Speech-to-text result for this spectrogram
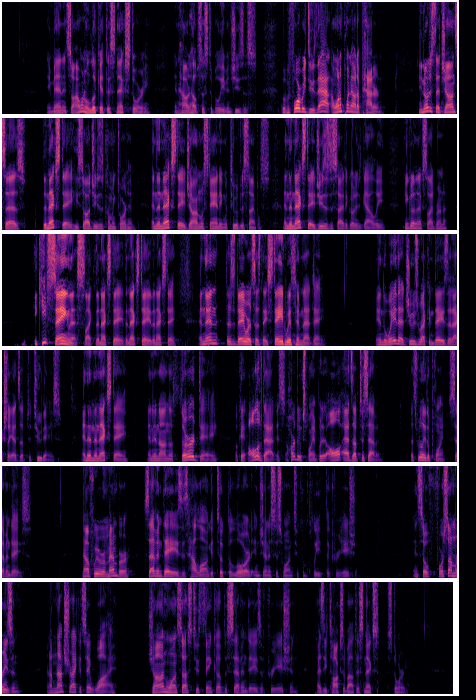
Amen. And so, I want to look at this next story and how it helps us to believe in Jesus. But before we do that, I want to point out a pattern. Do you notice that John says, the next day he saw Jesus coming toward him. And the next day, John was standing with two of the disciples. And the next day, Jesus decided to go to Galilee. Can you go to the next slide, Brenda? He keeps saying this, like the next day, the next day, the next day. And then there's a day where it says they stayed with him that day. In the way that Jews reckon days, that actually adds up to two days. And then the next day, and then on the third day, okay, all of that, it's hard to explain, but it all adds up to seven. That's really the point seven days. Now, if we remember, seven days is how long it took the Lord in Genesis 1 to complete the creation. And so, for some reason, and I'm not sure I could say why, John wants us to think of the seven days of creation as he talks about this next story.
